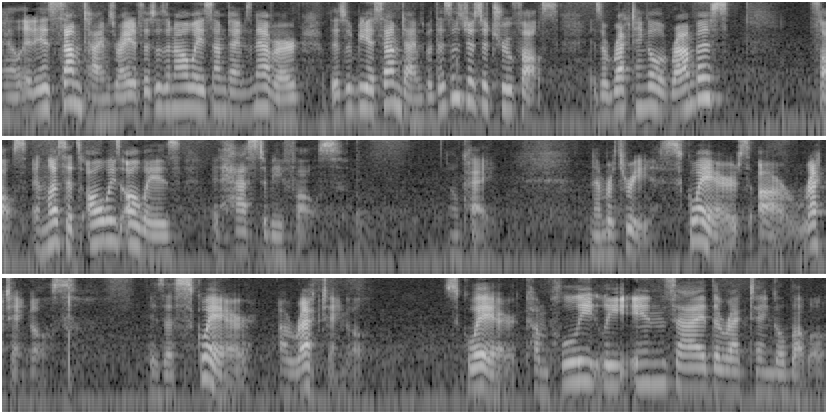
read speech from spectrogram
Well, it is sometimes, right? If this was an always, sometimes, never, this would be a sometimes, but this is just a true false. Is a rectangle a rhombus? False. Unless it's always, always, it has to be false. Okay. Number three, squares are rectangles. Is a square a rectangle? Square, completely inside the rectangle bubble.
